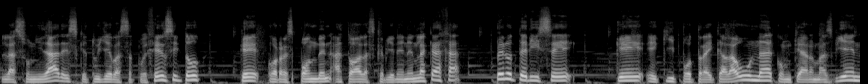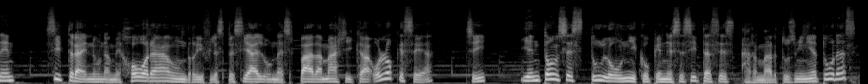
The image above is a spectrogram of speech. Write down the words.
las unidades que tú llevas a tu ejército, que corresponden a todas las que vienen en la caja, pero te dice qué equipo trae cada una, con qué armas vienen, si traen una mejora, un rifle especial, una espada mágica o lo que sea, ¿sí? Y entonces tú lo único que necesitas es armar tus miniaturas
